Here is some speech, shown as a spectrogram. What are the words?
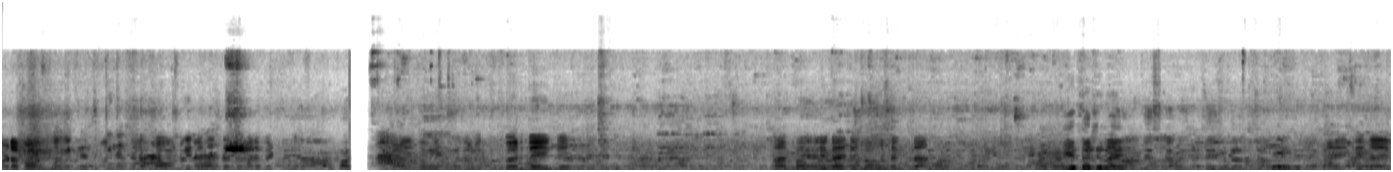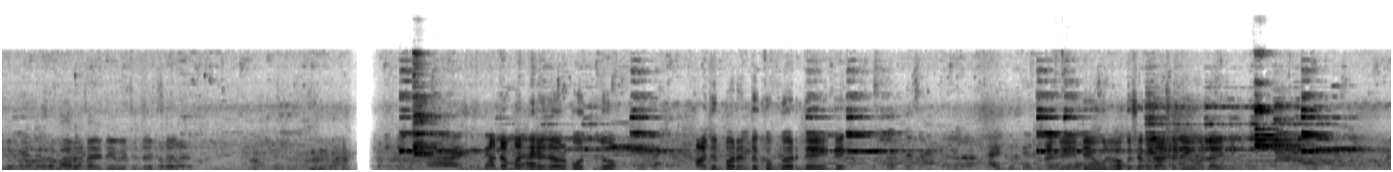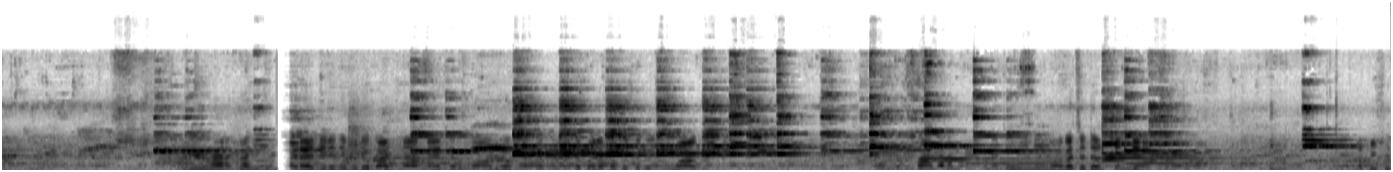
वडापावच मागितले आणि त्याला खाऊन घेतो नंतर तुम्हाला भेटतो. काही बघू शकता तुम्ही खूप गर्दी आहे इथे. आज पब्लिक आहे ते बघू शकता. हे दर्शन आहे. देवीचं दर्शन आता मंदिराजवळ पोहोचलो. अजूनपर्यंत खूप गर्दी आहे इथे. आणि देऊळ बघू शकता असं देऊळ आहे. काढायला दिले ते व्हिडिओ काढणार नाही तर मग बघणार कसं पहिला बघू शकतो वाघ. वाघाचं दर्शन घ्या. हा, पिशवी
